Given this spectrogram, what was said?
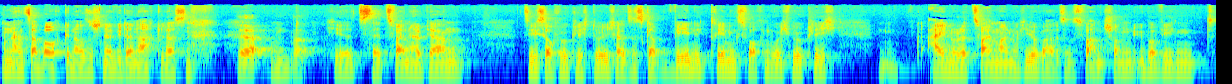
Und dann hat es aber auch genauso schnell wieder nachgelassen. Ja. Und ja. hier jetzt seit zweieinhalb Jahren ziehe ich es auch wirklich durch. Also es gab wenig Trainingswochen, wo ich wirklich ein oder zweimal nur hier war. Also es waren schon überwiegend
